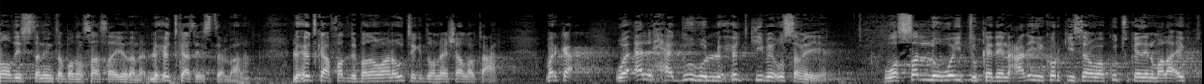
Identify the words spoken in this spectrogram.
noodistan inta badan saasaa iyadana luxudkaasay isticmaalaan. Luxudkaa fadli badan waana u tegi doonnaa insha allahu tacala marka wa alxaduuhu luxudkii bay u sameeyeen. Wa salluu way tukadeen calayhi korkiisana waa ku tukadeen malaa'igtu.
